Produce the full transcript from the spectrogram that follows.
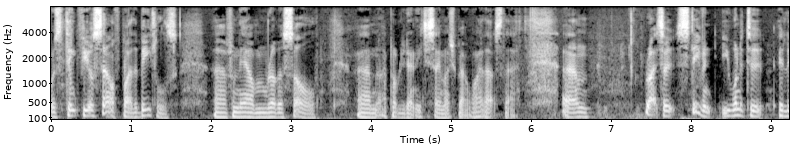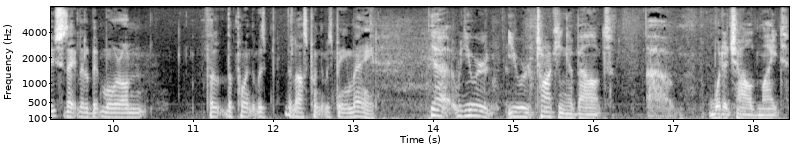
was Think for Yourself by the Beatles uh, from the album Rubber Soul. Um, I probably don't need to say much about why that's there. Um, right, so Stephen, you wanted to elucidate a little bit more on the, the point that was the last point that was being made. Yeah, when you were you were talking about um, what a child might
